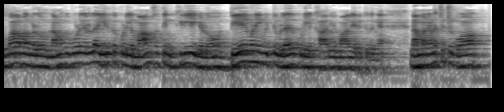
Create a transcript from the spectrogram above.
சுபாவங்களும் நமக்கு கூட எல்லாம் இருக்கக்கூடிய மாம்சத்தின் கிரியைகளும் தேவனை விட்டு விலகக்கூடிய காரியமாக இருக்குதுங்க. நம்ம நினச்சிட்டு இருக்கோம்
